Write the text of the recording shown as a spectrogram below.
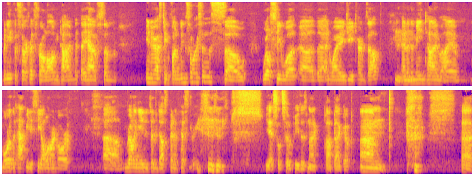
beneath the surface for a long time that they have some interesting funding sources. So we'll see what uh, the NYAG turns up. And in the meantime, I am more than happy to see Oliver North um, relegated to the dustbin of history. yes, let's hope he does not pop back up. Um, uh,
